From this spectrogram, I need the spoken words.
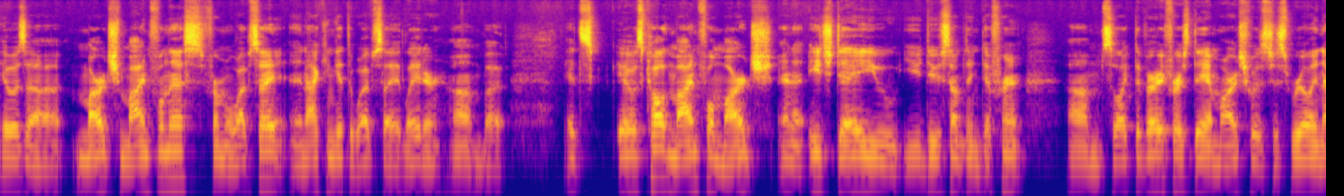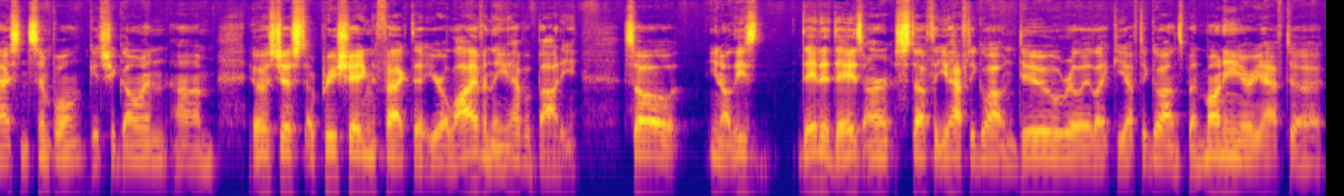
It was a March mindfulness from a website, and I can get the website later. Um, but it's it was called Mindful March, and each day you you do something different. Um, so like the very first day of March was just really nice and simple, get you going. Um, it was just appreciating the fact that you're alive and that you have a body. So you know these day to days aren't stuff that you have to go out and do. Really, like you have to go out and spend money or you have to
